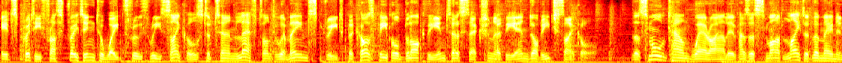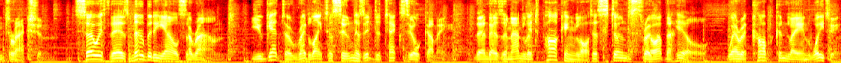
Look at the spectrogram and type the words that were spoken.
It's pretty frustrating to wait through 3 cycles to turn left onto a main street because people block the intersection at the end of each cycle. The small town where I live has a smart light at the main interaction. So if there's nobody else around, you get a red light as soon as it detects you're coming. Then there's an unlit parking lot a stone's throw up the hill, where a cop can lay in waiting,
